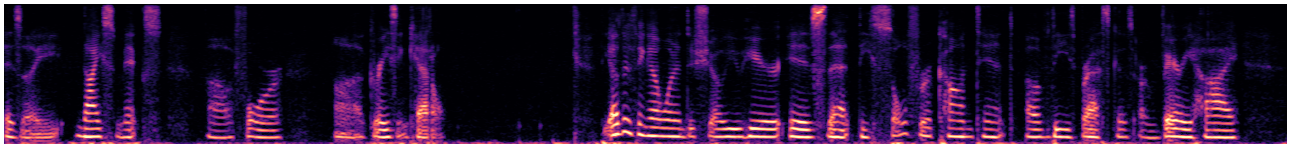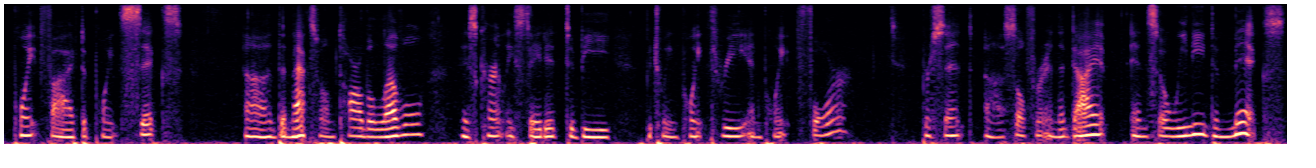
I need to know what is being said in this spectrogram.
is a nice mix uh, for uh, grazing cattle. The other thing I wanted to show you here is that the sulfur content of these brassicas are very high, 0.5 to 0.6. Uh, the maximum tolerable level is currently stated to be between 0.3 and 0.4 percent uh, sulfur in the diet, and so we need to mix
